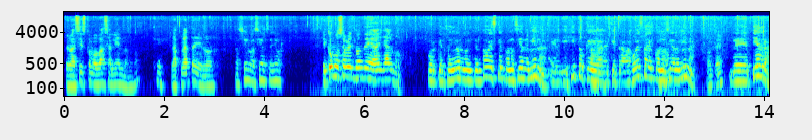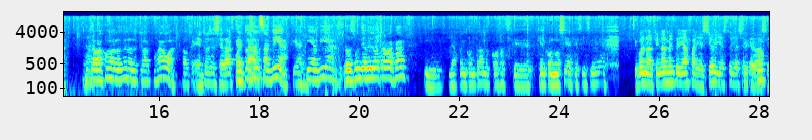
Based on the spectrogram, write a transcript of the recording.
Pero así es como va saliendo, ¿no? sí. La plata y el oro. Así lo hacía el señor. ¿Y cómo saben dónde hay algo? Porque el señor lo intentó, es que él conocía de mina. El viejito que, que trabajó esta, él conocía de mina, de piedra. Él trabajó en las minas de Tlalpujagua. ok, entonces se da cuenta. Entonces él sabía que aquí había. Entonces un día vino a trabajar y ya fue encontrando cosas que, que él conocía que sí se veían. Y bueno, finalmente ya falleció y esto ya se, Se quedó quedó. así.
